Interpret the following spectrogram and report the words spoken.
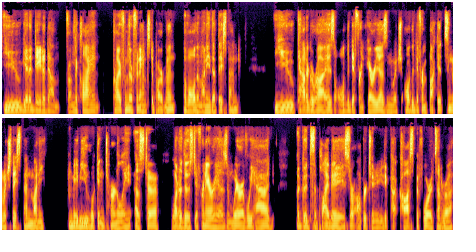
you get a data dump from the client, probably from their finance department of all the money that they spend. You categorize all the different areas in which all the different buckets in which they spend money. Maybe you look internally as to what are those different areas and where have we had a good supply base or opportunity to cut costs before, et cetera.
